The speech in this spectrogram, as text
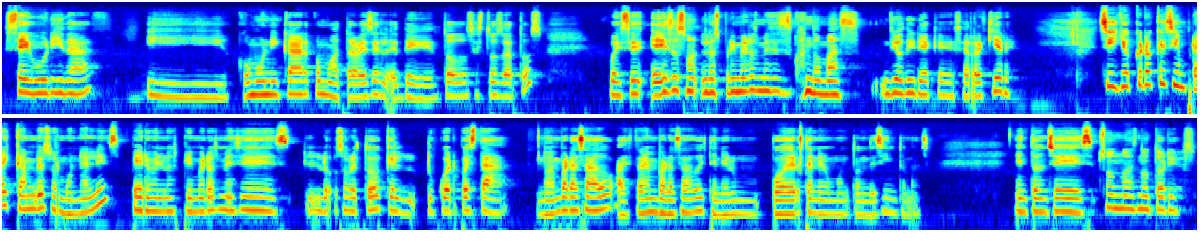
seguridad y comunicar como a través de, todos estos datos, pues e, esos son los primeros meses es cuando más yo diría que se requiere. Sí, yo creo que siempre hay cambios hormonales, pero en los primeros meses, sobre todo que tu cuerpo está no embarazado, a estar embarazado y tener un, poder tener un montón de síntomas. Entonces. Son más notorios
